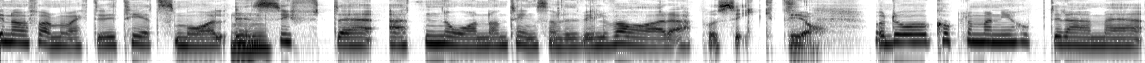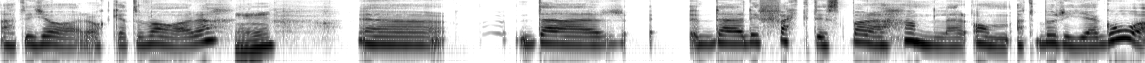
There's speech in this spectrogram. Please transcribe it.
är någon form av aktivitetsmål Mm. i syfte att nå någonting som vi vill vara på sikt. Ja. Och då kopplar man ihop det där med att göra och att vara. Mm. Eh, där, där det faktiskt bara handlar om att börja gå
